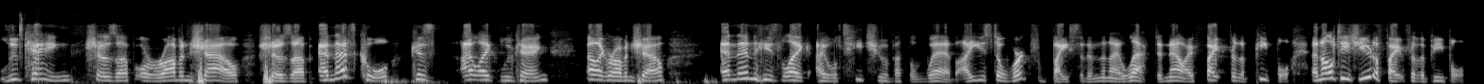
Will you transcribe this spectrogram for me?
Liu Kang shows up, or Robin Shou shows up, and that's cool because I like Liu Kang. I like Robin Shou. And then he's like, I will teach you about the web. I used to work for Bison and then I left and now I fight for the people. And I'll teach you to fight for the people.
